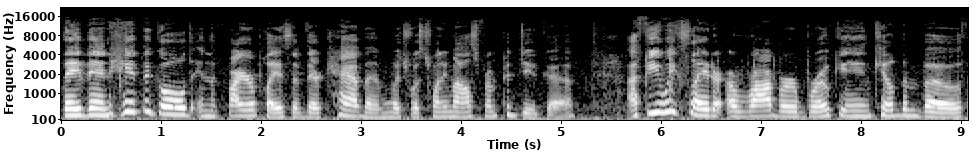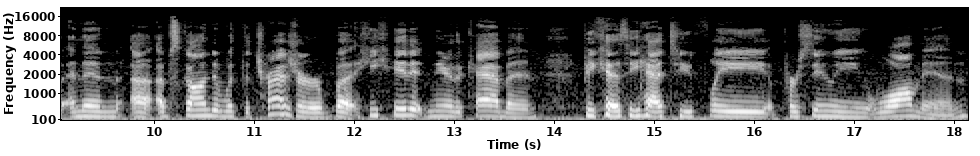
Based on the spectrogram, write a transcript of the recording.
they then hid the gold in the fireplace of their cabin, which was 20 miles from Paducah. A few weeks later, a robber broke in, killed them both, and then uh, absconded with the treasure, but he hid it near the cabin because he had to flee pursuing lawmen.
